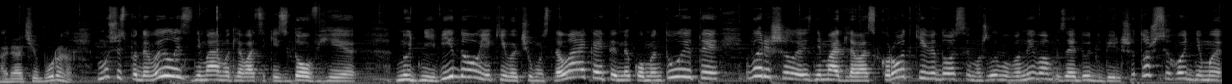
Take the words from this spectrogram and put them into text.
Гарячий бургер. Ми щось подивились, знімаємо для вас якісь довгі нудні відео, які ви чомусь не лайкаєте, не коментуєте. Вирішили знімати для вас короткі відоси, можливо, вони вам зайдуть більше. Тож сьогодні ми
